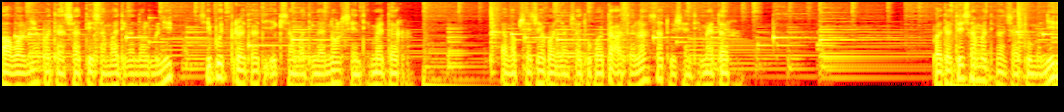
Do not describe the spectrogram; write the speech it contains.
Awalnya pada saat T sama dengan 0 menit, siput berada di X sama dengan 0 cm. Anggap saja panjang satu kotak adalah 1 cm. Pada T sama dengan 1 menit,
